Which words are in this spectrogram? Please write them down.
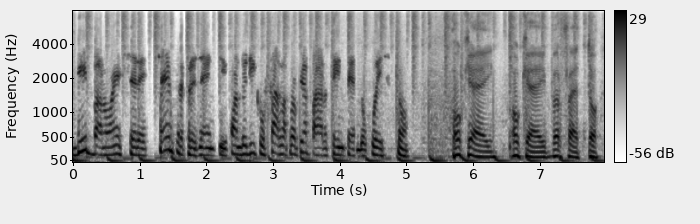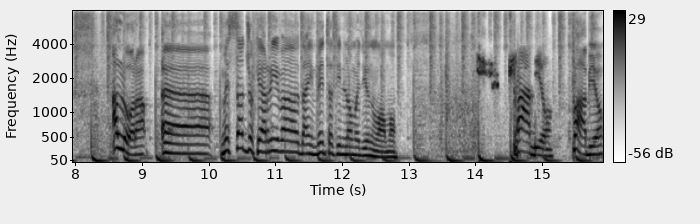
debbano essere sempre presenti. Quando dico fare la propria parte intendo questo. Ok, ok, perfetto. Allora, eh, messaggio che arriva da Inventati il nome di un uomo. Fabio. Fabio,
